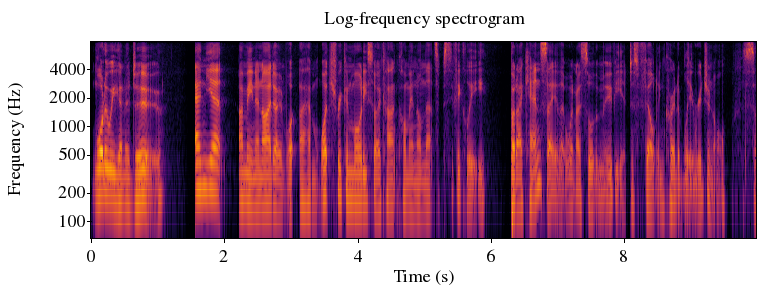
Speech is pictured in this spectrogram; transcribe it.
What are we going to do? And yet, I mean, and I don't, I haven't watched Rick and Morty, so I can't comment on that specifically. But I can say that when I saw the movie, it just felt incredibly original. So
